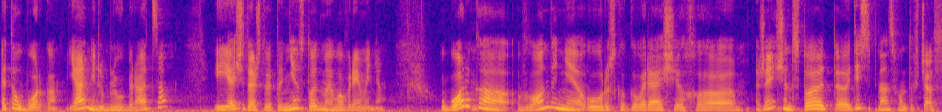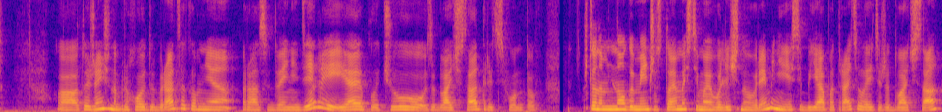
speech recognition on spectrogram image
Это уборка. Я не люблю убираться, и я считаю, что это не стоит моего времени. Уборка в Лондоне у русскоговорящих э, женщин стоит э, 10-15 фунтов в час. А, то есть женщина приходит убираться ко мне раз в две недели, и я ей плачу за два часа 30 фунтов что намного меньше стоимости моего личного времени, если бы я потратила эти же два часа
